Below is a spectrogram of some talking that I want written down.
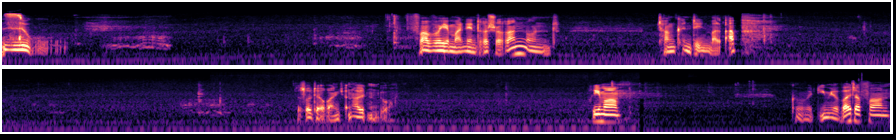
So. Fahren wir hier mal den Drescher ran und tanken den mal ab. Das sollte auch eigentlich anhalten, ja. Prima. Können wir mit ihm hier weiterfahren.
